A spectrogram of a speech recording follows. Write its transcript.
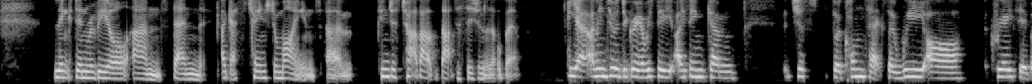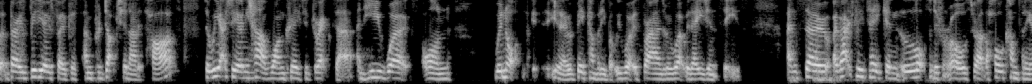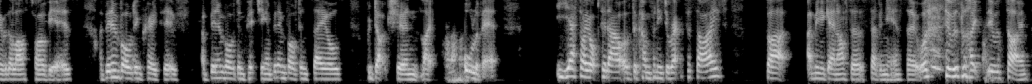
LinkedIn reveal and then I guess changed your mind. Um, can you just chat about that decision a little bit? Yeah, I mean, to a degree, obviously, I think um, just for context, so we are creative but very video focused and production at its heart. So we actually only have one creative director and he works on we're not you know a big company but we work with brands and we work with agencies. And so I've actually taken lots of different roles throughout the whole company over the last 12 years. I've been involved in creative, I've been involved in pitching, I've been involved in sales, production, like all of it yes, I opted out of the company director side, but I mean, again, after seven years, so it was, it was like it was time.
